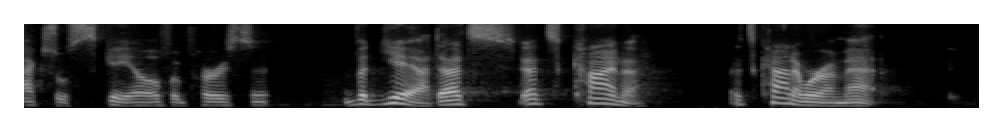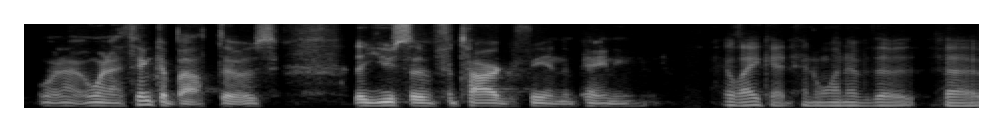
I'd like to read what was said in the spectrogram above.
actual scale of a person but yeah that's that's kind of that's kind of where i'm at when i when i think about those the use of photography in the painting I like it. And one of the uh,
